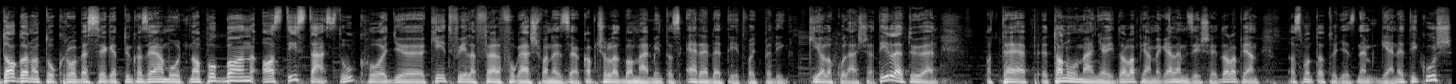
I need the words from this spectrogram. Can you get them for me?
daganatokról beszélgettünk az elmúlt napokban, azt tisztáztuk, hogy kétféle felfogás van ezzel kapcsolatban, már mint az eredetét, vagy pedig kialakulását illetően a te tanulmányaid alapján, meg elemzéseid alapján azt mondtad, hogy ez nem genetikus,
